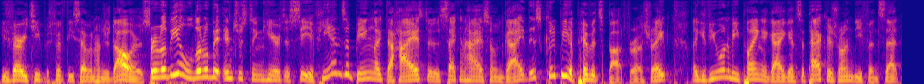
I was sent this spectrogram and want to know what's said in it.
he's very cheap at $5,700. But it'll be a little bit interesting here to see if he ends up being like the highest or the second highest owned guy. This could be a pivot spot for us, right? Like if you want to be playing a guy against the Packers run defense that,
